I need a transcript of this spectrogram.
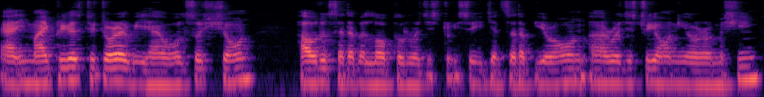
And in my previous tutorial, we have also shown how to set up a local registry. So you can set up your own uh, registry on your machine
